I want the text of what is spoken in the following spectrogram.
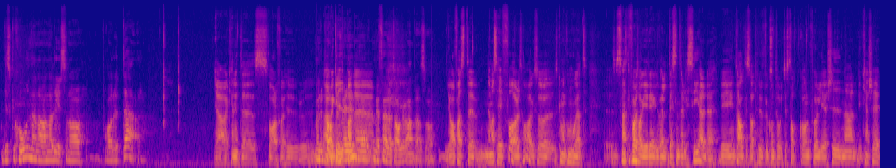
diskussionerna och analyserna varit där? Jag kan inte svara för hur Men du pratar med, med, med företag och andra så? Ja, fast eh, när man säger företag så ska man komma ihåg att svenska företag är i regel väldigt decentraliserade. Det är inte alltid så att huvudkontoret i Stockholm följer Kina. Det kanske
